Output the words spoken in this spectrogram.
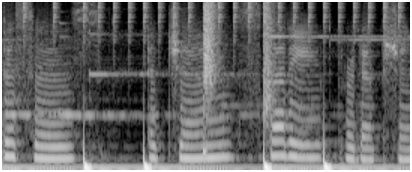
This is a Gem Study production.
